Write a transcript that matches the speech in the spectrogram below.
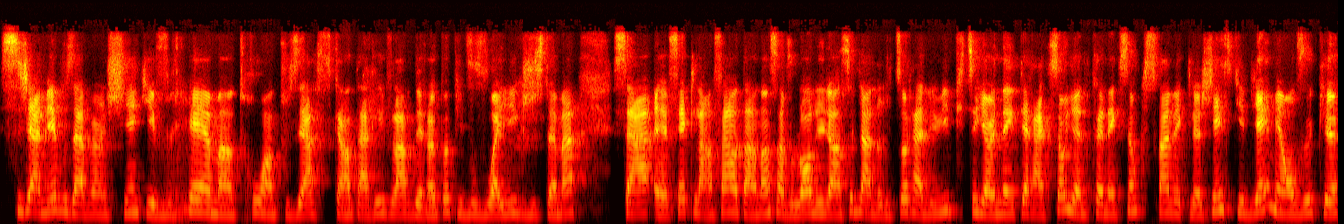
Si jamais vous avez un chien qui est vraiment trop enthousiaste quand arrive l'heure des repas, puis vous voyez que justement, ça fait que l'enfant a tendance à vouloir lui lancer de la nourriture à lui, puis il y a une interaction, il y a une connexion qui se fait avec le chien, ce qui est bien, mais on veut que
